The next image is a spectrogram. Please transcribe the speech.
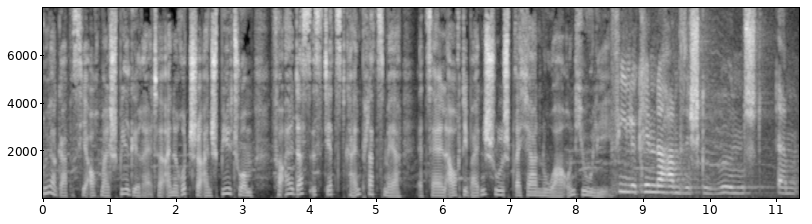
Früher gab es hier auch mal Spielgeräte, eine Rutsche, ein Spielturm. Für all das ist jetzt kein Platz mehr, erzählen auch die beiden Schulsprecher Noah und Juli. Viele Kinder haben sich gewünscht, ähm,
